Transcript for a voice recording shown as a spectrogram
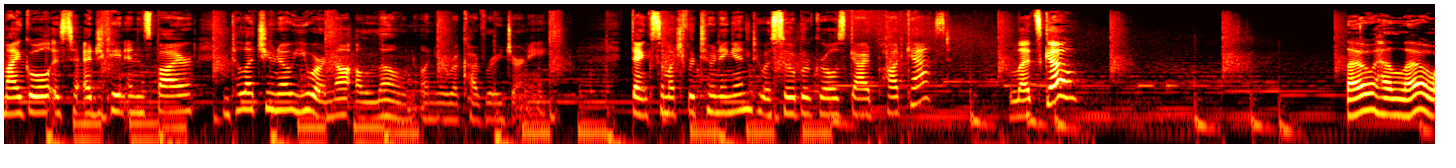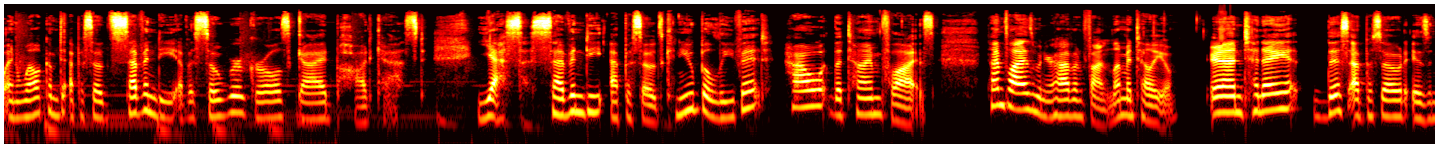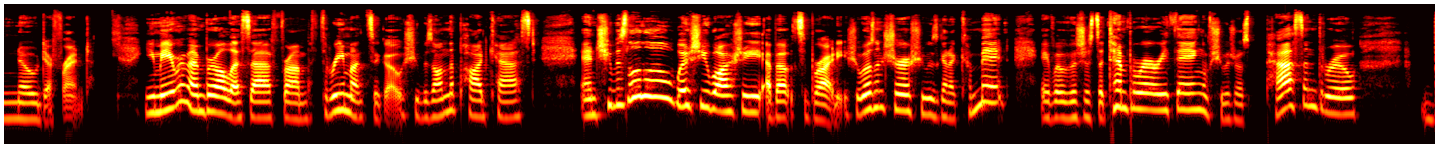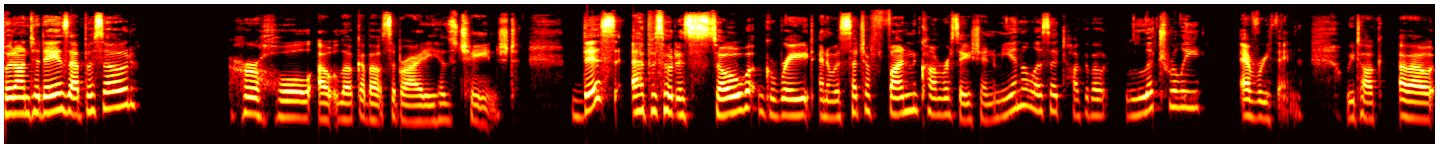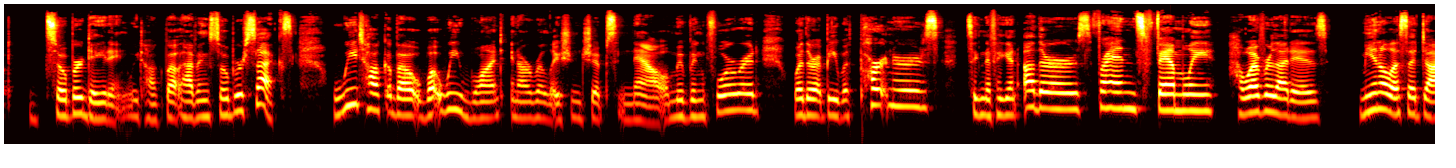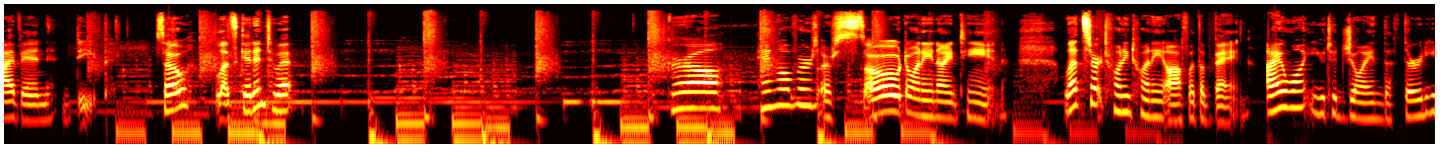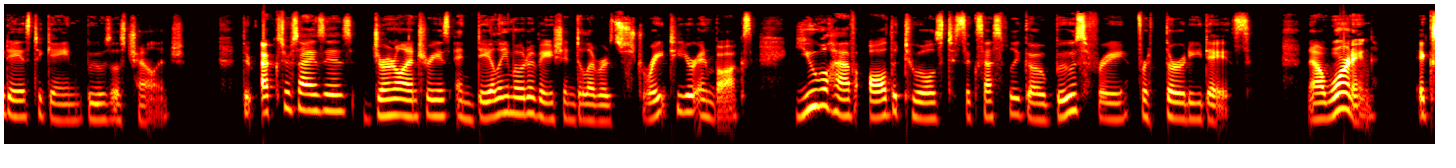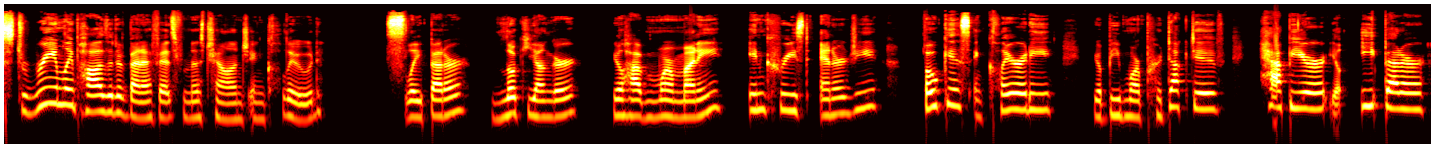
My goal is to educate and inspire and to let you know you are not alone on your recovery journey. Thanks so much for tuning in to a Sober Girls Guide podcast. Let's go! Hello, hello, and welcome to episode 70 of a Sober Girls Guide podcast. Yes, 70 episodes. Can you believe it? How the time flies. Time flies when you're having fun, let me tell you. And today, this episode is no different. You may remember Alyssa from three months ago. She was on the podcast and she was a little wishy washy about sobriety. She wasn't sure if she was going to commit, if it was just a temporary thing, if she was just passing through. But on today's episode, her whole outlook about sobriety has changed. This episode is so great and it was such a fun conversation. Me and Alyssa talk about literally everything. We talk about sober dating. We talk about having sober sex. We talk about what we want in our relationships now, moving forward, whether it be with partners, significant others, friends, family, however that is. Me and Alyssa dive in deep. So let's get into it. Girl, hangovers are so 2019. Let's start 2020 off with a bang. I want you to join the 30 Days to Gain Boozless Challenge. Through exercises, journal entries, and daily motivation delivered straight to your inbox, you will have all the tools to successfully go booze free for 30 days. Now, warning extremely positive benefits from this challenge include sleep better, look younger, you'll have more money, increased energy, focus and clarity, You'll be more productive, happier, you'll eat better,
